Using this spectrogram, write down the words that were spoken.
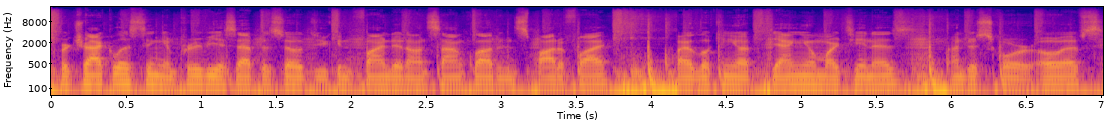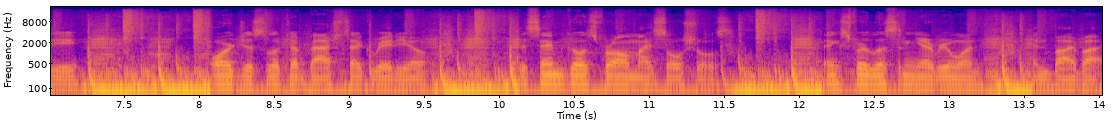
For track listing and previous episodes, you can find it on SoundCloud and Spotify by looking up Daniel Martinez underscore OFC or just look up Bashtech Radio. The same goes for all my socials. Thanks for listening, everyone, and bye bye.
